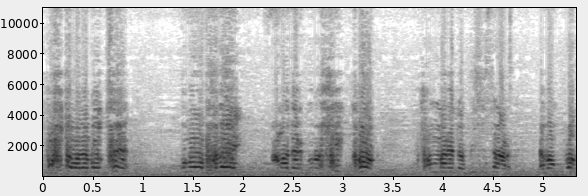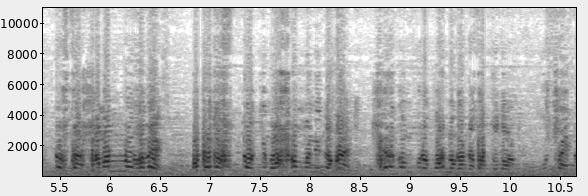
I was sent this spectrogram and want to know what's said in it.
স্পষ্টভাবে বলছে কোনোভাবেই আমাদের কোনো শিক্ষক সম্মানিত বিসিসার এবং প্রক্টস্টার সামান্যভাবে অপদস্থ কিংবা অসম্মানিত হয় সেরকম কোনো কর্মকাণ্ড ছাত্র দল উৎসাহিত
